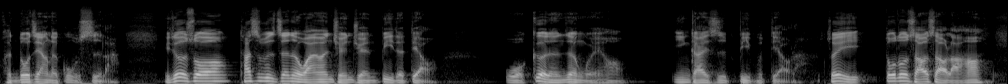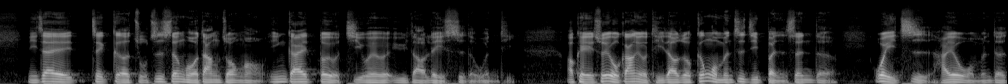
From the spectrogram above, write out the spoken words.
很多这样的故事啦。也就是说，他是不是真的完完全全避得掉？我个人认为哈，应该是避不掉了。所以多多少少了哈，你在这个组织生活当中哦，应该都有机会会遇到类似的问题。OK，所以我刚刚有提到说，跟我们自己本身的位置还有我们的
